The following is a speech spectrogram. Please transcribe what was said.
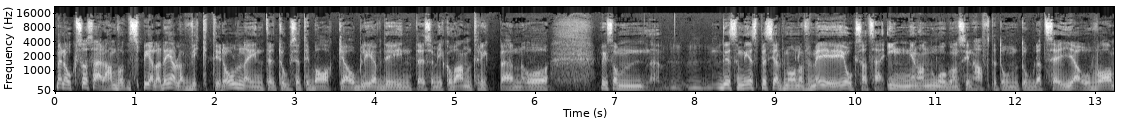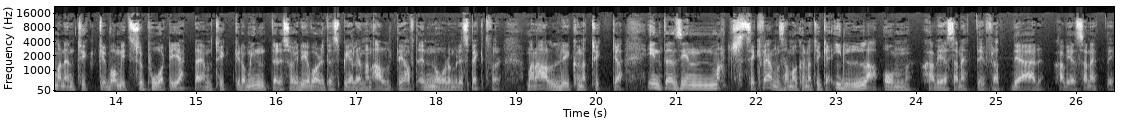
Men också så här, han spelade en jävla viktig roll när Inter tog sig tillbaka och blev det Inter som gick och vann trippen. Och liksom, det som är speciellt med honom för mig är också att så här, ingen har någonsin haft ett ont ord att säga. Och vad man än tycker, vad mitt supporterhjärta än tycker om Inter, så har ju det varit en spelare man alltid haft enorm respekt för. Man har aldrig kunnat tycka, inte ens i en en matchsekvens har man kunnat tycka illa om Javier Zanetti, för att det är Javier Zanetti.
